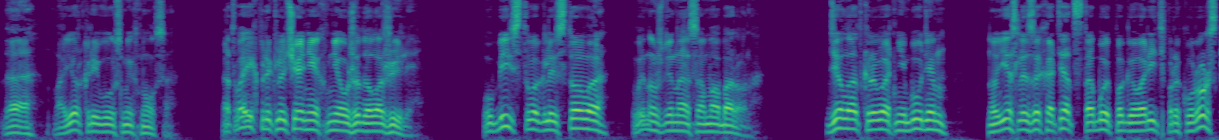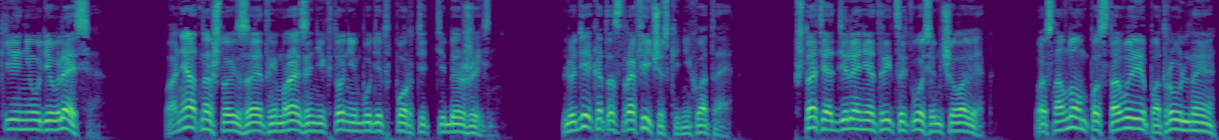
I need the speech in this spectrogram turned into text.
Да, майор криво усмехнулся. О твоих приключениях мне уже доложили. Убийство Глистова — вынужденная самооборона. Дело открывать не будем, но если захотят с тобой поговорить прокурорские, не удивляйся. Понятно, что из-за этой мрази никто не будет портить тебе жизнь. Людей катастрофически не хватает. В штате отделения 38 человек. В основном постовые, патрульные.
